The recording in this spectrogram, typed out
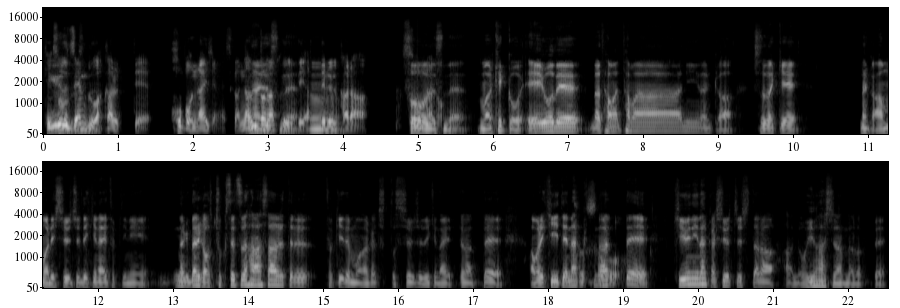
結局全部分かるってほぼないじゃないですか。なんとなくでやってるから。そうですね。まあ結構英語で、だたま、たまになんか、ちょっとだけ、なんかあんまり集中できないときに、なんか誰かを直接話されてる時でもなんかちょっと集中できないってなって、あまり聞いてなくそうそうなって、急になんか集中したら、あ、どういう話なんだろうって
